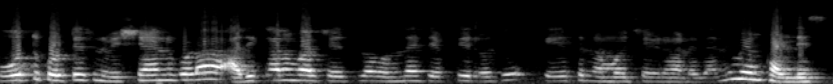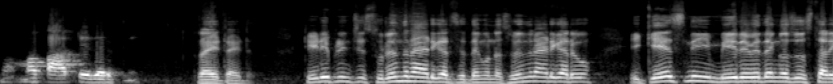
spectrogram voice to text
కోర్టు కొట్టేసిన విషయాన్ని కూడా అధికారం వాళ్ళ చేతిలో ఉందని చెప్పి ఈ రోజు కేసు నమోదు చేయడం అనేదాన్ని మేము ఖండిస్తున్నాం మా పార్టీ తరఫున. రైట్ రైట్ టీడీపీ నుంచి సురేంద్ర నాయుడు గారు సిద్ధంగా ఉన్నారు. సురేంద్ర నాయుడు గారు ఈ కేసుని మీరు ఏ విధంగా చూస్తారు?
